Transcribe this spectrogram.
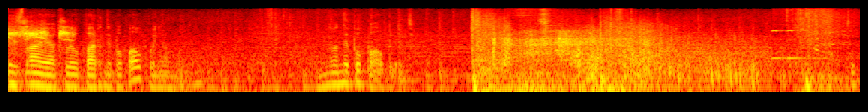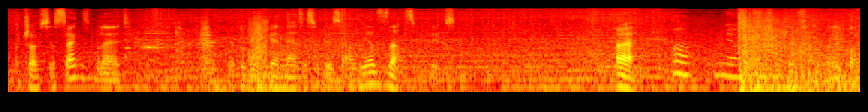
Не знаю, як леопард не попав по ньому. Ну не попав, блядь. Почався секс, блядь. Я думав, що я не засвітився, але я засвітився. Е. А, ні, не засвітився, не ніколи.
